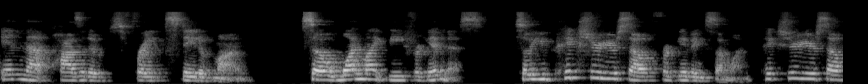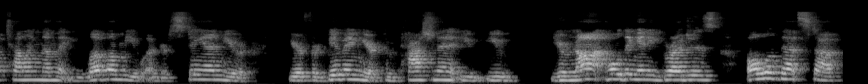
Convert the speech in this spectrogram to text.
in that positive state of mind. So one might be forgiveness. So you picture yourself forgiving someone. Picture yourself telling them that you love them, you understand, you're you're forgiving, you're compassionate, you you you're not holding any grudges. all of that stuff,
